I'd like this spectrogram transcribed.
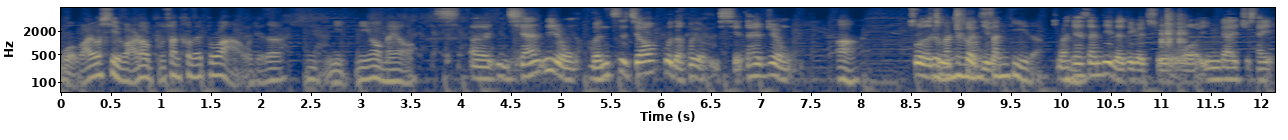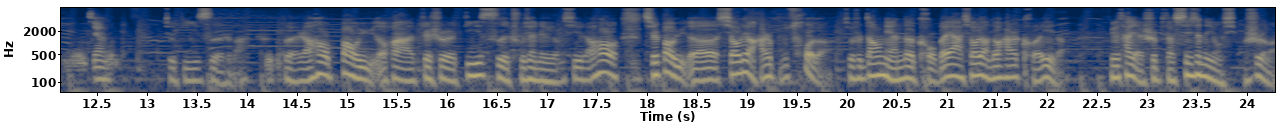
我玩游戏玩的不算特别多啊，我觉得你你你有没有呃，以前那种文字交互的会有一些，但是这种啊？做的这么就完全彻底的三 D 的，完全三 D 的这个，其实我应该之前也没有见过的。就第一次是吧？对，然后暴雨的话，这是第一次出现这个游戏。然后其实暴雨的销量还是不错的，就是当年的口碑啊、销量都还是可以的，因为它也是比较新鲜的一种形式嘛。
